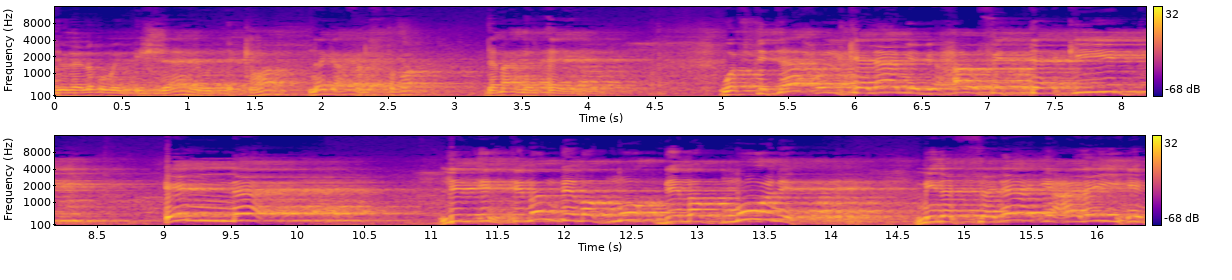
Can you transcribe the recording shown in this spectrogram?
يقول له من الإجلال والإكرام. نجح في الاختبار. ده معنى الآية. وافتتاح الكلام بحرف التأكيد إن للاهتمام بمضمونه من الثناء عليهم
